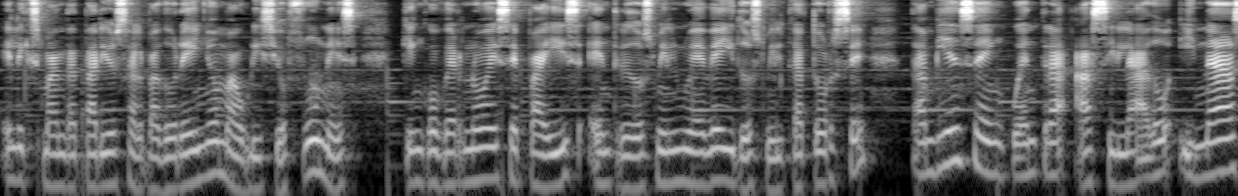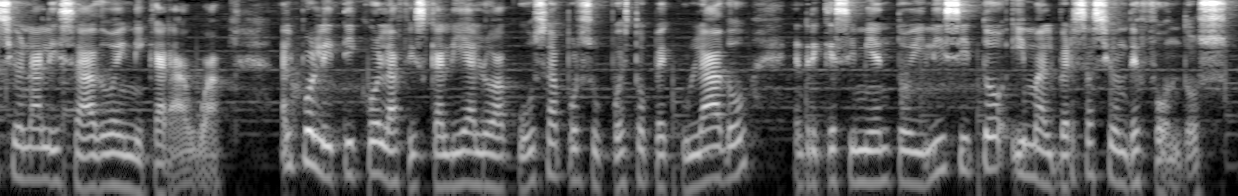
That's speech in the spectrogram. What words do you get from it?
El exmandatario salvadoreño Mauricio Funes, quien gobernó ese país entre 2009 y 2014, también se encuentra asilado y nacionalizado en Nicaragua. Al político la fiscalía lo acusa por supuesto peculado, enriquecimiento ilícito y malversación de fondos.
